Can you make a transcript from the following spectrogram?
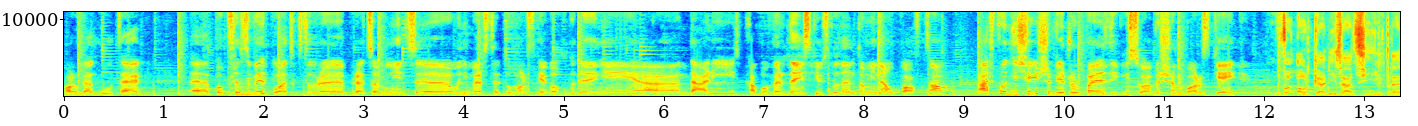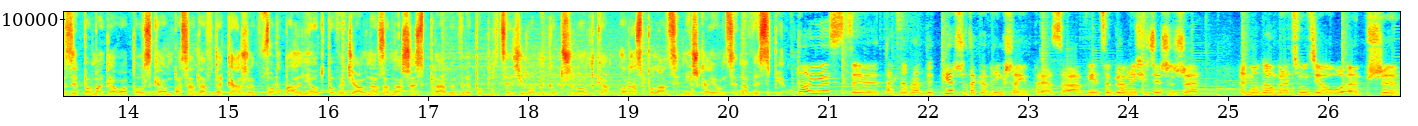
Olga Gutek, e, poprzez wykład, który pracownicy Uniwersytetu Morskiego w Gdyni e, dali kabowerdeńskim studentom i naukowcom, aż po dzisiejszy wieczór poezji Wisławy Szymborskiej, W organizacji imprezy pomagała polska ambasada w Dakarze, formalnie odpowiedzialna za nasze sprawy w Republice Zielonego Przylądka oraz Polacy mieszkający na wyspie. To jest e, tak naprawdę pierwsza taka większa impreza, więc ogromnie się cieszę, że e, mogłam brać udział e, przy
